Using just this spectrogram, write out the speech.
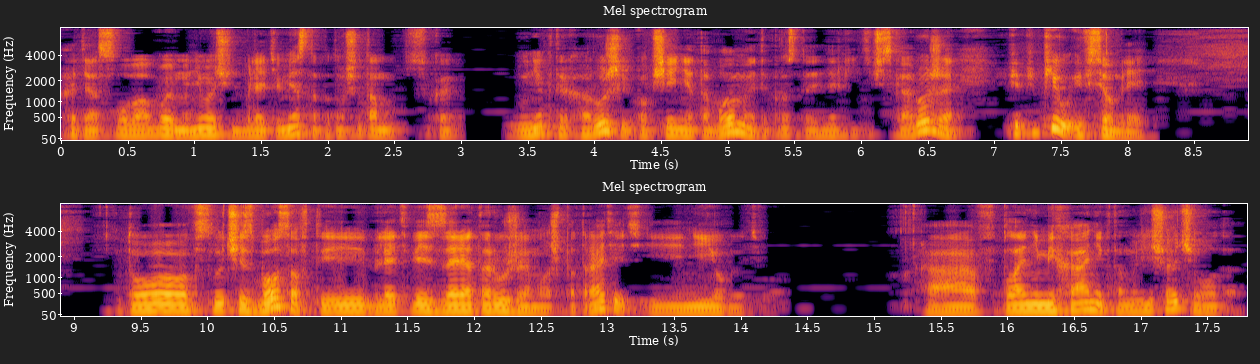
Хотя слово обойма не очень, блядь, уместно, потому что там, сука, у некоторых оружий вообще нет обоймы, это просто энергетическое оружие, пиу-пиу-пиу, и все, блядь. То в случае с боссов ты, блядь, весь заряд оружия можешь потратить и не ебнуть его. А в плане механик там или еще чего-то,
